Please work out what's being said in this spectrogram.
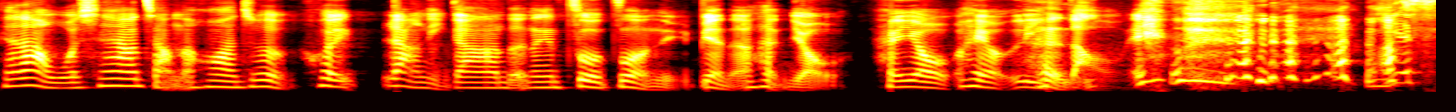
天哪！我现在要讲的话，就会让你刚刚的那个做作女变得很有、很有、很有力很道、欸。Yes，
